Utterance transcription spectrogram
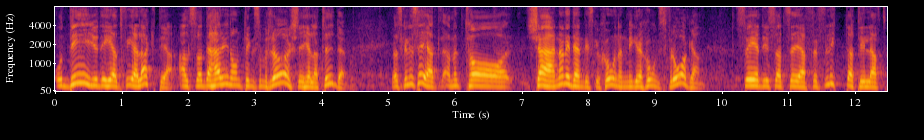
Och det är ju det helt felaktiga. Alltså det här är ju någonting som rör sig hela tiden. Jag skulle säga att ja, men ta kärnan i den diskussionen, migrationsfrågan, så är det ju så att säga förflyttat till att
